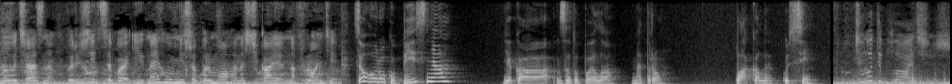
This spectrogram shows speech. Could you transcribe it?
величезне. Бережіть себе, і найголовніша перемога нас чекає на фронті. Цього року пісня, яка затопила метро. Плакали усі. Чого ти плачеш?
